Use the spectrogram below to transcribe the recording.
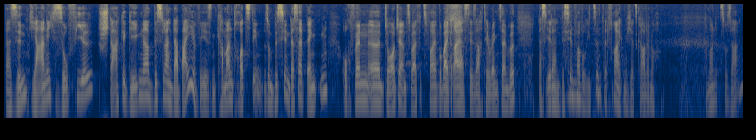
da sind ja nicht so viel starke Gegner bislang dabei gewesen. Kann man trotzdem so ein bisschen deshalb denken, auch wenn äh, Georgia im Zweifelsfall, wobei Dreiers, der sagt, hier ranked sein wird, dass ihr da ein bisschen Favorit sind? Das frage ich mich jetzt gerade noch. Kann man dazu sagen?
